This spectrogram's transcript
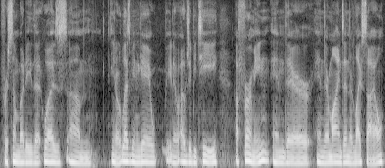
for somebody that was, um, you know, lesbian and gay, you know, LGBT affirming in their in their minds and their lifestyle,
